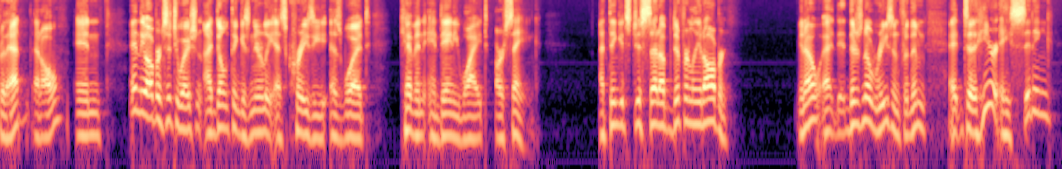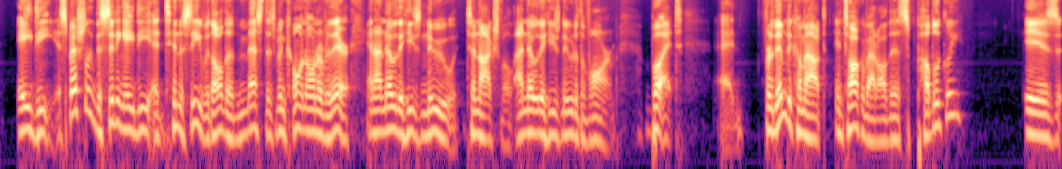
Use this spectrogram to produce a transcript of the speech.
for that at all. And in the Auburn situation, I don't think is nearly as crazy as what Kevin and Danny White are saying. I think it's just set up differently at Auburn. You know, uh, there's no reason for them uh, to hear a sitting AD, especially the sitting AD at Tennessee with all the mess that's been going on over there. And I know that he's new to Knoxville. I know that he's new to the farm. But uh, for them to come out and talk about all this publicly is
